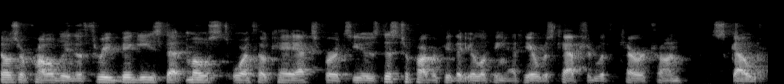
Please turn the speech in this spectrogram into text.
those are probably the three biggies that most ortho K experts use. This topography that you're looking at here was captured with Keratron Scout.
